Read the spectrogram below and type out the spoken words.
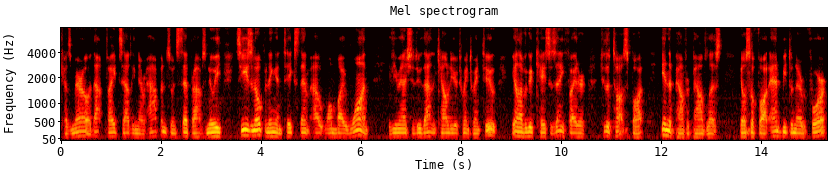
Casimero. That fight sadly never happened. So instead, perhaps Inoue sees an opening and takes them out one by one. If you manage to do that in the calendar year 2022, he'll have a good case as any fighter to the top spot in the pound for pound list. He also fought and beat Donaire before,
